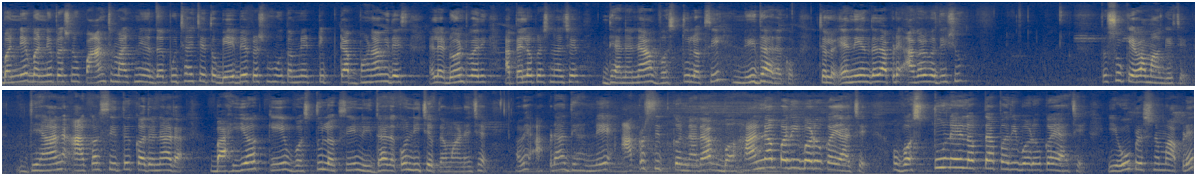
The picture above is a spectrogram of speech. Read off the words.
બંને બંને પ્રશ્નો પાંચ માર્કની અંદર પૂછાય છે, તો બે બે પ્રશ્નો હું તમને ટીપટાપ ભણાવી દઈશ. એટલે ડોન્ટ વરી આ પહેલો પ્રશ્ન છે, ધ્યાનના વસ્તુલક્ષી નિર્ધારકો. ચલો, એની અંદર આપણે આગળ વધીશું. તો શું કહેવા માંગે છે? ધ્યાન આકર્ષિત કરનારા બાહ્ય કે વસ્તુલક્ષી નિર્ધારકો નીચે પ્રમાણે છે. હવે આપણા ધ્યાનને આકર્ષિત કરનારા બહારના પરિબળો કયા છે? વસ્તુને લગતા પરિબળો કયા છે? એવું પ્રશ્નમાં આપણે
